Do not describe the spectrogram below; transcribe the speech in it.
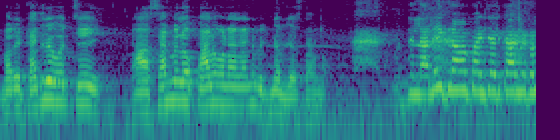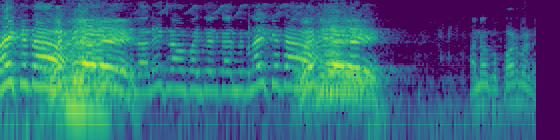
మరి కదిలి వచ్చి ఆ సమ్మెలో పాల్గొనాలని విజ్ఞప్తి చేస్తా ఉన్నాం. వర్ధిల్లాలి గ్రామ పంచాయతీ కార్మికుల ఐక్యత! వర్ధిల్లాలి గ్రామ పంచాయతీ కార్మికుల ఐక్యత! అన్న ఒక పాడబడే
